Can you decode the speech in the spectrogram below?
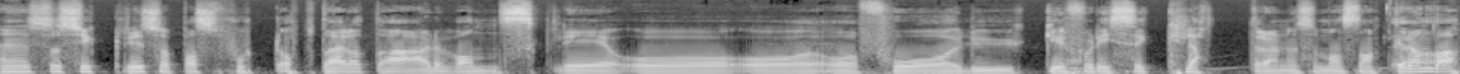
eh, så sykler de såpass fort opp der at da er det vanskelig å, å, å få luker for disse klatrerne som man snakker om, da.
